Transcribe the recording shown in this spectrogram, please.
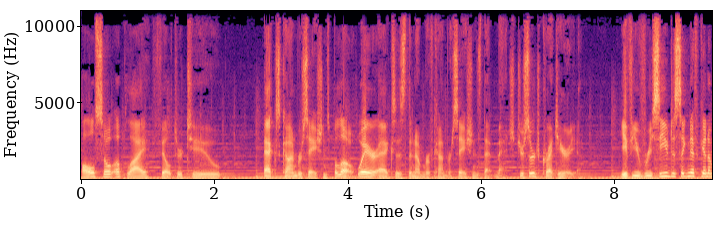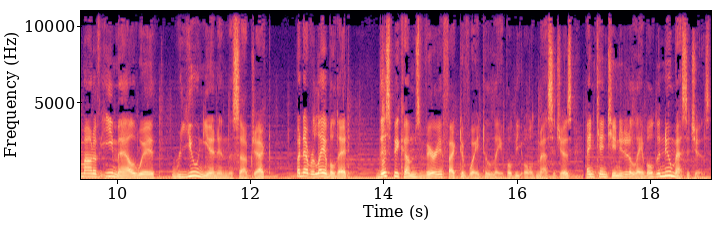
Also apply filter to X conversations below, where X is the number of conversations that matched your search criteria. If you've received a significant amount of email with reunion in the subject, but never labeled it, this becomes a very effective way to label the old messages and continue to label the new messages.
